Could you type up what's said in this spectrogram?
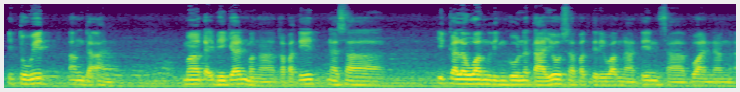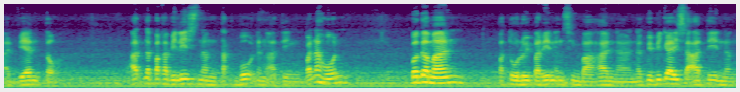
ituwid ang daan. Mga kaibigan, mga kapatid, nasa ikalawang linggo na tayo sa pagdiriwang natin sa buwan ng Adviento. At napakabilis ng takbo ng ating panahon, bagaman patuloy pa rin ang simbahan na nagbibigay sa atin ng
